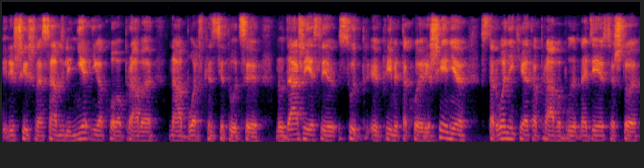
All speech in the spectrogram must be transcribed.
решит, что на самом деле нет никакого права на аборт в Конституции. Но даже если суд примет такое решение, сторонники этого права будут надеяться, что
